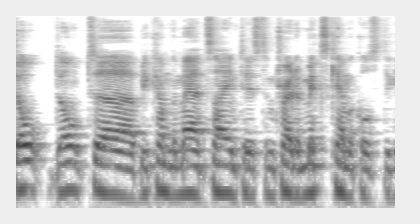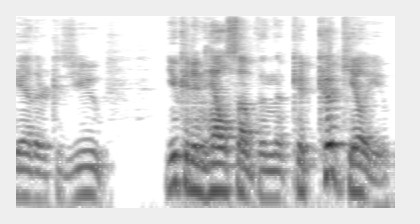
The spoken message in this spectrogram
don't don't uh, become the mad scientist and try to mix chemicals together because you you could inhale something that could could kill you.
